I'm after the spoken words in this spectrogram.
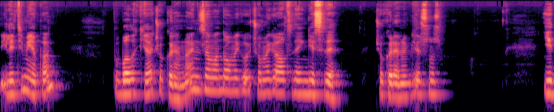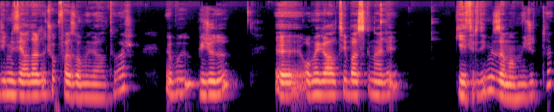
iletimi yapan bu balık yağı çok önemli. Aynı zamanda omega 3 omega 6 dengesi de çok önemli biliyorsunuz. Yediğimiz yağlarda çok fazla omega 6 var ve bu vücudu e, omega 6'yı baskın hale getirdiğimiz zaman vücutta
